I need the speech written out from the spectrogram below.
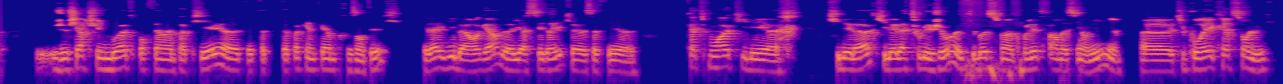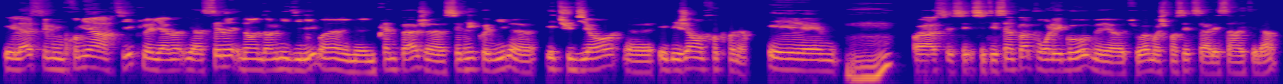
je cherche une boîte pour faire un papier, euh, t'as pas quelqu'un à me présenter Et là, il dit, bah regarde, il y a Cédric, ça fait quatre mois qu'il est qu'il est là, qu'il est là tous les jours et qu'il bosse sur un projet de pharmacie en ligne, euh, tu pourrais écrire sur lui. Et là, c'est mon premier article. Il y a, il y a Cédric, dans, dans, le Midi Libre, hein, une, une, pleine page, euh, Cédric O'Neill, euh, étudiant euh, et déjà entrepreneur. Et mmh. voilà, c'était sympa pour l'ego, mais tu vois, moi je pensais que ça allait s'arrêter là.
